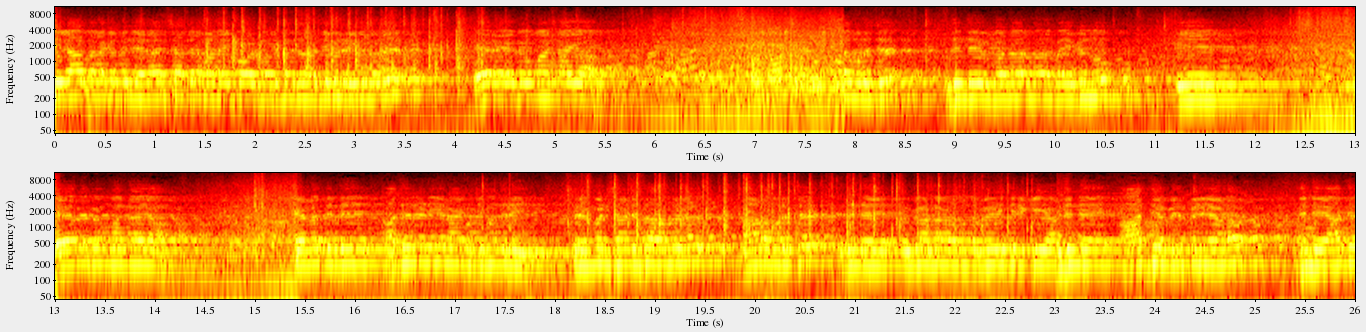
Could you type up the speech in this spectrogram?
ശിലാഫലകത്തിന്റെ അനാച്ഛാദനമാണ് ഇപ്പോൾ മുഖ്യമന്ത്രി നടത്തിക്കൊണ്ടിരിക്കുന്നത്. ഏറെ ബഹുമാനായ മുറിച്ച് ഇതിന്റെ ഉദ്ഘാടനം നിർവഹിക്കുന്നു ഈ ഏറെ ബഹുമാനായ കേരളത്തിന്റെ ആദരണീയനായ മുഖ്യമന്ത്രി ശ്രീ ഉമ്മൻചാണ്ടി സാർ അവരുകൾ നാളെ മുറിച്ച് ഇതിന്റെ ഉദ്ഘാടനം നിർവഹിച്ചിരിക്കുകയാണ്. ഇതിന്റെ ആദ്യ വിൽപ്പനയാണ്. ഇതിന്റെ ആദ്യ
